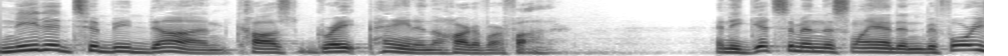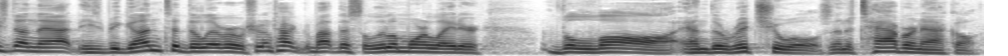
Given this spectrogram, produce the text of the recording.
needed to be done caused great pain in the heart of our Father. And He gets him in this land, and before He's done that, He's begun to deliver, which we're going to talk about this a little more later, the law and the rituals and a tabernacle.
